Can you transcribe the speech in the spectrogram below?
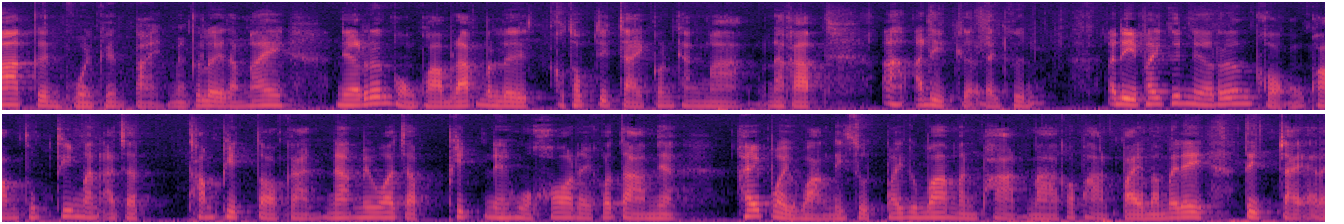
มากเกินควรเกินไป มันก็เลยทำให้ในเรื่องของความรักมันเลยกระทบจิตใจค่อนข้างมากนะครับอะอดีตเกิดอะไรขึ้น อดีตไพ่ขึ้นในเรื่องของความทุกข์ที่มันอาจจะ ทำผิดต่อกันนะไม่ว่าจะผิดในหัวข้อใดก็ตามเนี่ยให้ปล่อยวางดีสุดไพ่ขึ้ว่ามันผ่านมาก็ผ่านไปมันไม่ได้ติดใจอะไร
